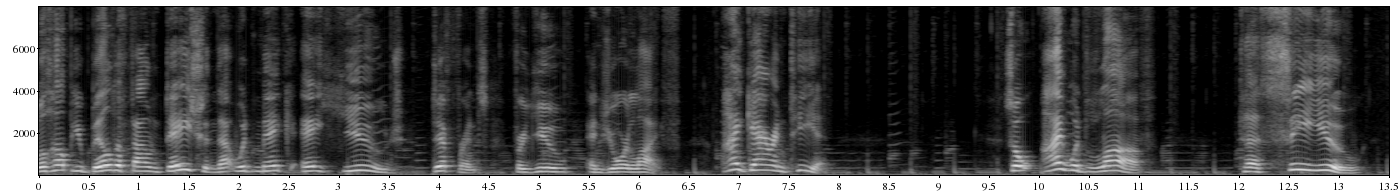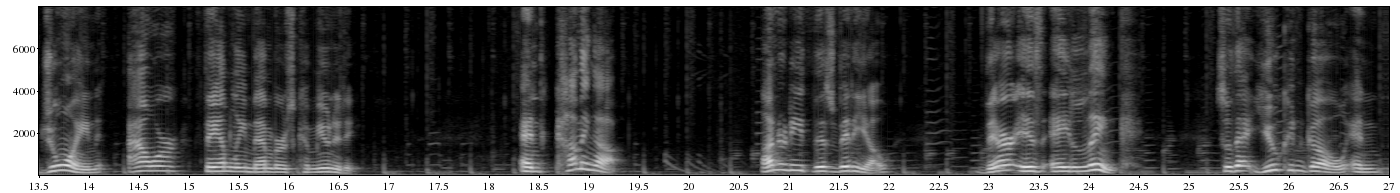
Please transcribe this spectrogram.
will help you build a foundation that would make a huge difference for you and your life. I guarantee it. So I would love to see you join our family members community. And coming up, underneath this video, there is a link so that you can go and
